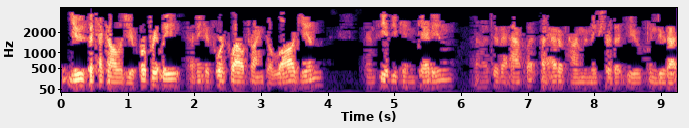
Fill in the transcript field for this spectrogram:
use the technology appropriately. I think it's worthwhile trying to log in and see if you can get in uh, to the app ahead of time and make sure that you can do that.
